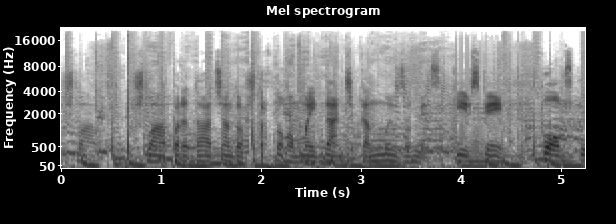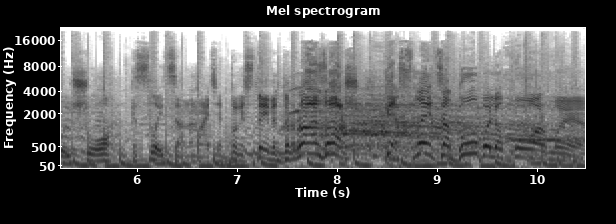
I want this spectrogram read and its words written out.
Пішла, пішла передача до штрафного майданчика низом Місківський. Повз кульшу. Кислиця намагається відповісти відразу ж! Кислиця дубль оформи!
